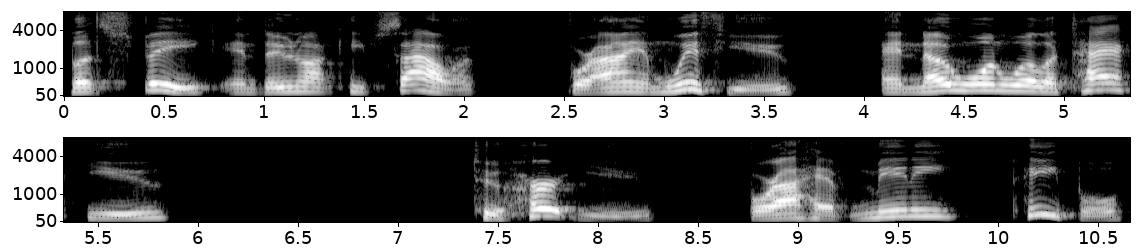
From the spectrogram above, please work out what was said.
but speak, and do not keep silent, for I am with you, and no one will attack you to hurt you, for I have many people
